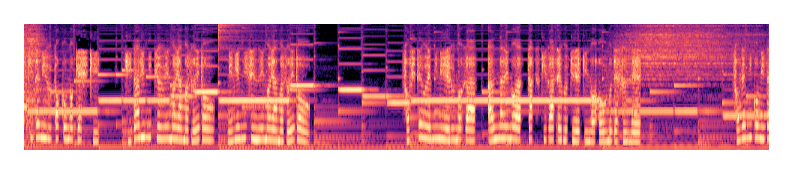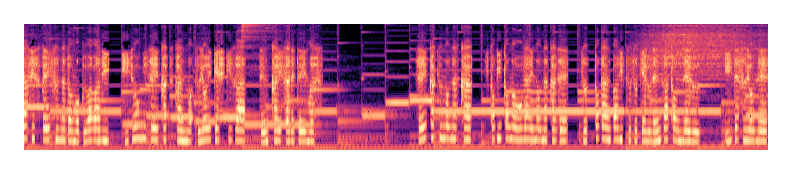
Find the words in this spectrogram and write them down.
月で見るとこの景色。左に旧今山水道、右に新今山水道。そして上に見えるのが、案内のあった月ヶ瀬口駅のホームですね。それにゴミ出しスペースなども加わり、非常に生活感の強い景色が、展開されています。生活の中、人々の往来の中で、ずっと頑張り続けるレンガトンネル。いいですよね。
